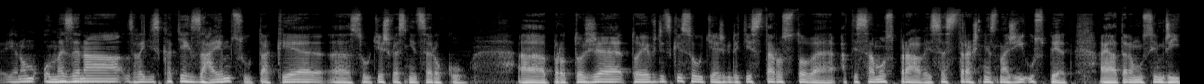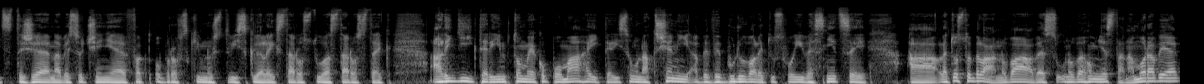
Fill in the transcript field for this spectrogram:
jenom omezená z hlediska těch zájemců, tak je soutěž Vesnice roku. Uh, protože to je vždycky soutěž, kde ti starostové a ty samozprávy se strašně snaží uspět. A já teda musím říct, že na Vysočině je fakt obrovské množství skvělých starostů a starostek a lidí, kteří jim v tom jako pomáhají, kteří jsou nadšený, aby vybudovali tu svoji vesnici. A letos to byla nová ves u Nového města na Moravě,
